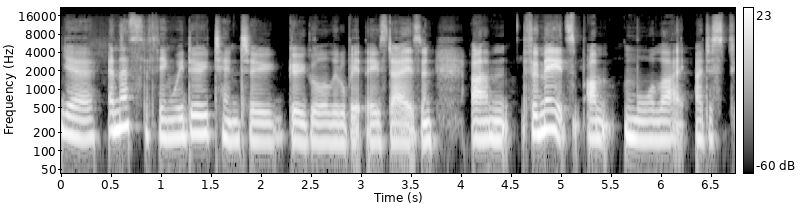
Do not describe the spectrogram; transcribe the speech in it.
Yeah, and that's the thing. We do tend to Google a little bit these days, and um, for me, it's I'm more like I just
